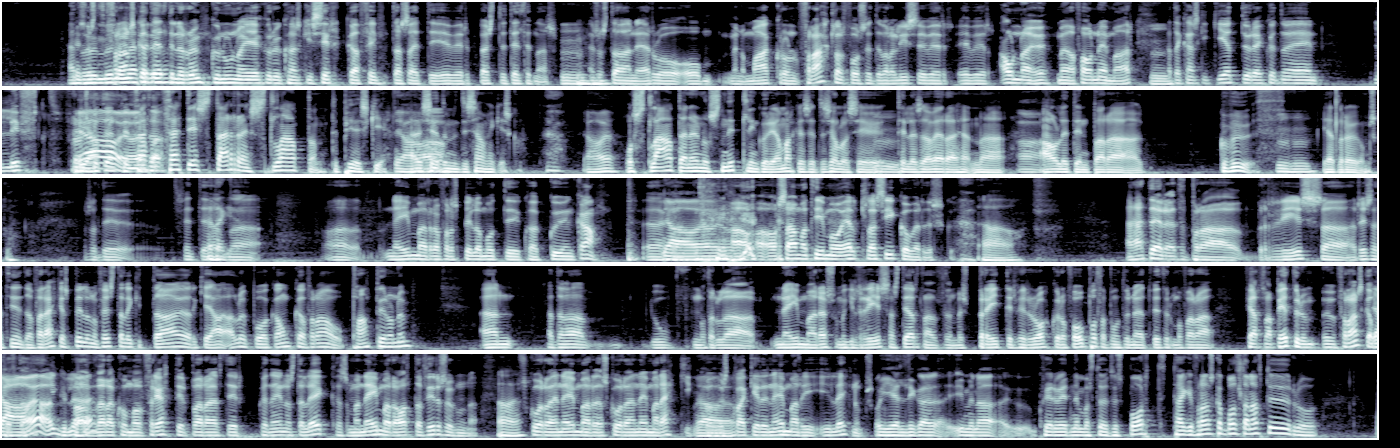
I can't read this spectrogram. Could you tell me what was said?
En þú veist, franska deildin er röngu núna í einhverju kannski cirka fymta sæti yfir bestu deildirnar eins og staðan er og, og menna, Macron, Fraklandsfósetti var að lýsa yfir, yfir ánægu með að fá neymar. Þetta kannski getur einhvern veginn lift franska já, þetta, það- þetta er starra en Slatan til PSG ef við setjum þetta í samhengi sko. já, já, og Slatan er nú snillingur í að marka setja sjálfa sig til þess að vera hérna Ah. álitin bara guð í allar augum sko. svolítið Þetta hérna að Neymar að fara að spila á móti hvað Guðin Gamp. Á, sama tíma og El Clasico verður sko. já, en þetta er, þetta er bara risa, risa tíðin það fær ekki að spila nú fyrsta leik í dag það er ekki alveg búið að ganga frá papírunum en þetta er að jú, náttúrulega Neymar er svo mikil risa stjarnar þetta breytir fyrir okkur á fótbolta.net við þurfum að fara að fjalla betur um, um franska Já, bolta já, algjörlega. það verða að koma fréttir bara eftir hvern einasta leik þar sem að Neymar á alltaf fyrirsögnuna Já, skoraði Neymar eða skoraði Neymar ekki? Já, hvað, hvað gerir Neymar í, í leiknum sko. og ég held líka, ég meina hver veit nema stöðu sport, tækir franska boltan aftur og,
